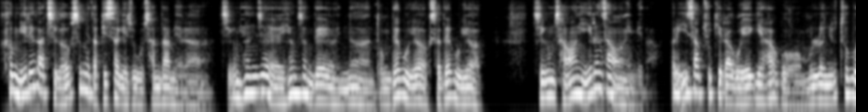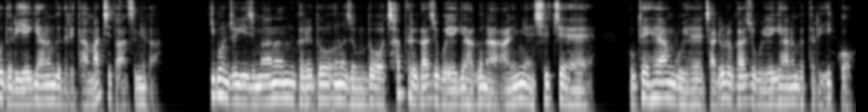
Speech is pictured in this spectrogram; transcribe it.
큰 미래 가치가 없습니다. 비싸게 주고 산다면은 지금 현재 형성되어 있는 동대구역, 서대구역 지금 상황이 이런 상황입니다. 그래 이삭 죽기라고 얘기하고 물론 유튜버들이 얘기하는 것들이 다 맞지도 않습니다. 기본적이지만은 그래도 어느 정도 차트를 가지고 얘기하거나 아니면 실제 국토해양부에 자료를 가지고 얘기하는 것들이 있고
